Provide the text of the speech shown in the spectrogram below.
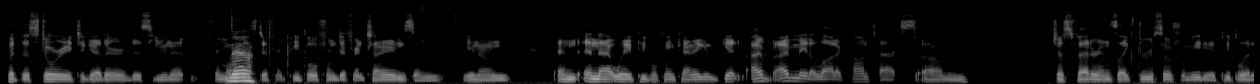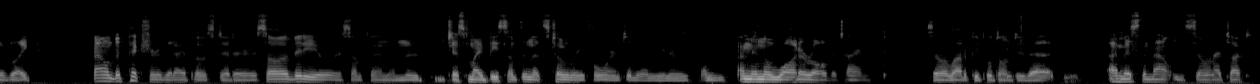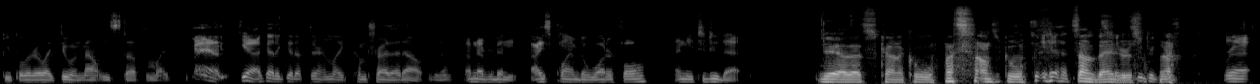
put the story together of this unit from all Yeah. these different people from different times and you know and and that way people can kind of get I've I've made a lot of contacts um just veterans like through social media people that have like found a picture that I posted or saw a video or something and it just might be something that's totally foreign to them, you know. I'm I'm in the water all the time. So a lot of people don't do that. I miss the mountains. So when I talk to people that are like doing mountain stuff, I'm like, man, yeah, I got to get up there and like come try that out. You know, I've never been ice climbed a waterfall. I need to do that. Yeah, that's kind of cool. That sounds cool. yeah, Sounds dangerous. cool. right.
